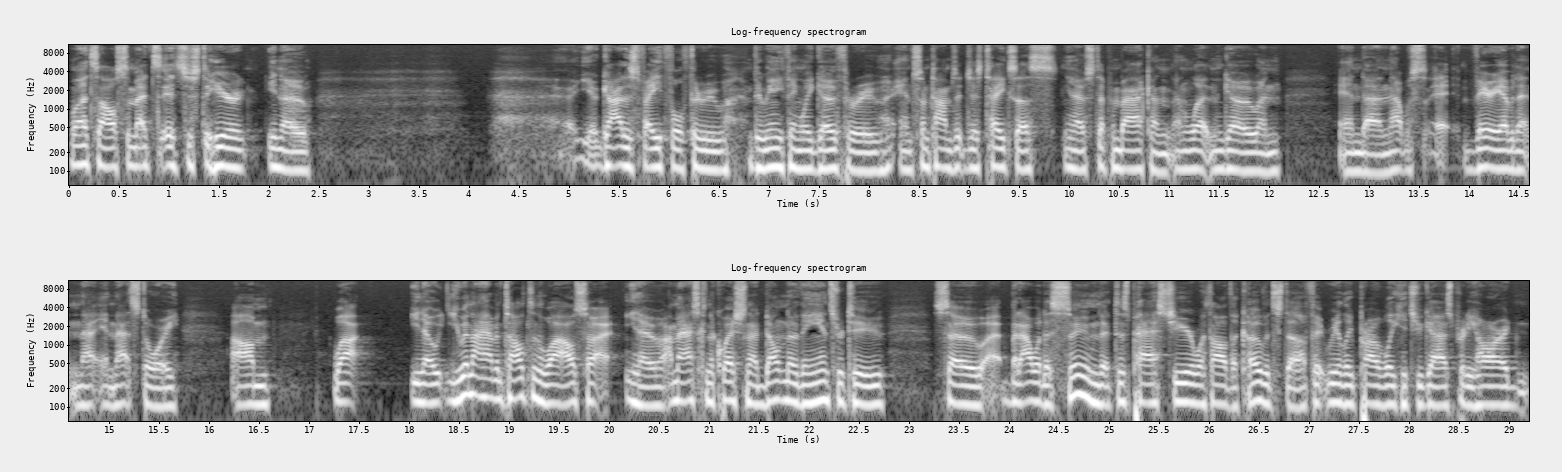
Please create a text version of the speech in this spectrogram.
Well, that's awesome. That's it's just to hear, you know, you know, God is faithful through through anything we go through, and sometimes it just takes us, you know, stepping back and, and letting go, and and, uh, and that was eh, very evident in that in that story. Um, well, you know, you and I haven't talked in a while, so I, you know, I'm asking a question I don't know the answer to. So, uh, but I would assume that this past year with all the COVID stuff, it really probably hit you guys pretty hard.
